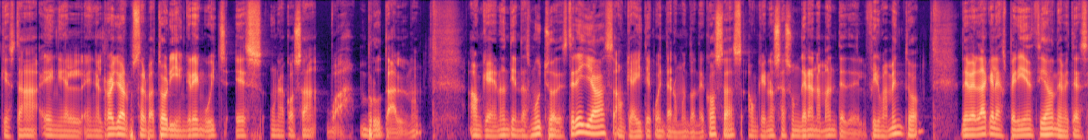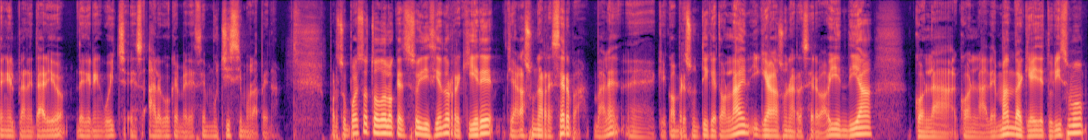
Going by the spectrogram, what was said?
que está en el, en el Royal Observatory en Greenwich es una cosa brutal. ¿no? Aunque no entiendas mucho de estrellas, aunque ahí te cuentan un montón de cosas, aunque no seas un gran amante del firmamento, de verdad que la experiencia de meterse en el planetario de Greenwich es algo que merece muchísimo la pena. Por supuesto, todo lo que te estoy diciendo requiere que hagas una reserva, ¿vale? Eh, que compres un ticket online y que hagas una reserva. Hoy en día con la, con la demanda que hay de turismo,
